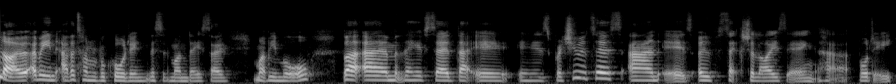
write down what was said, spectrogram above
low. I mean, at the time of recording, this is Monday, so it might be more. But um, they have said that it is gratuitous and it is over sexualizing her body.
